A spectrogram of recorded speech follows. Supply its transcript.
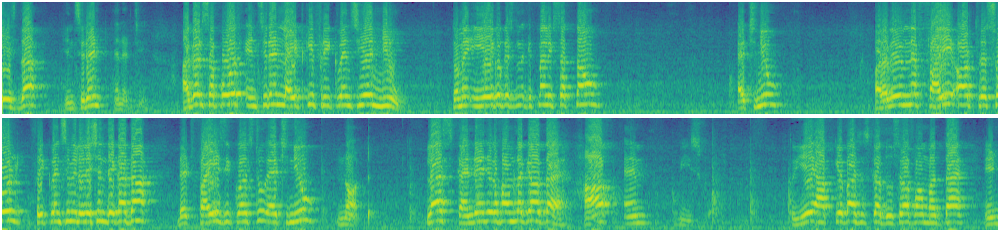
i is the incident energy अगर सपोज इंसिडेंट लाइट की फ्रीक्वेंसी है न्यू तो मैं ई e आई को कितना लिख सकता हूं एच न्यू और अभी हमने फाइव और थ्रेसोल्ड फ्रीक्वेंसी में रिलेशन देखा था that phi is equal to h nu naught plus current का फॉर्मूला क्या होता है हाफ एम बी स्क्वायर तो ये आपके पास इसका दूसरा फॉर्म बनता है in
